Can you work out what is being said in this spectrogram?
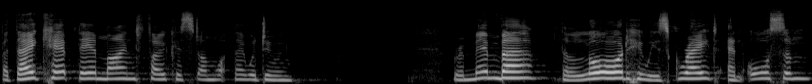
But they kept their mind focused on what they were doing. Remember the Lord who is great and awesome,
